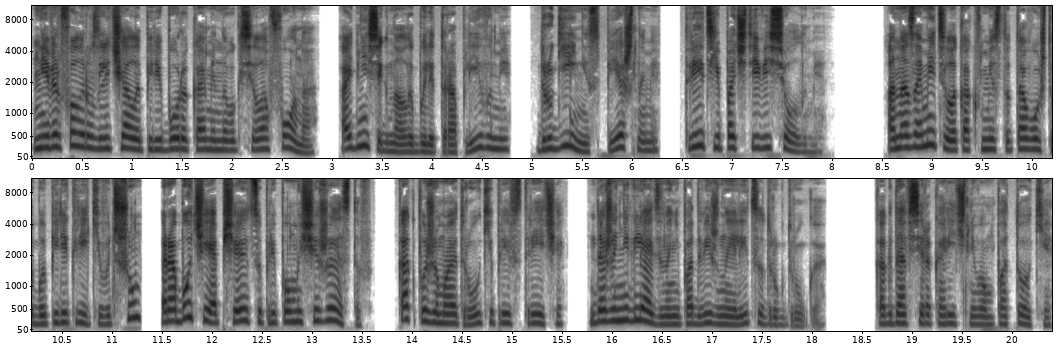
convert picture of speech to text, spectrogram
Неверфелл различала переборы каменного ксилофона. Одни сигналы были торопливыми, другие неспешными, третьи почти веселыми. Она заметила, как вместо того, чтобы перекрикивать шум, рабочие общаются при помощи жестов, как пожимают руки при встрече, даже не глядя на неподвижные лица друг друга. Когда в серо-коричневом потоке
